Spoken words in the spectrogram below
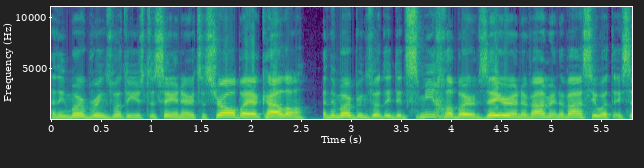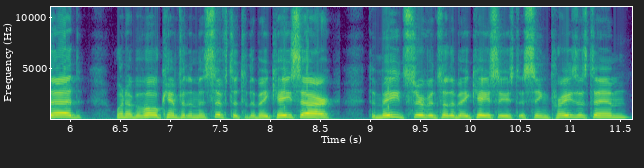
And the Gemara brings what they used to say in Eretz Yisrael by Akala, and the Gemara brings what they did smicha by Rav Zeira and Rav Amir and Rav Assi, what they said. When Avahu came for the Mesifta to the Beikesar, the maid servants of the Beikesar used to sing praises to him.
